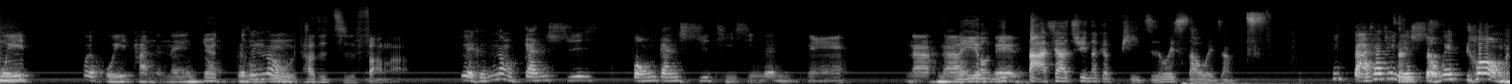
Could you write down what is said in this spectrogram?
回会回弹的那一种，可是那种它是脂肪啊。对，可是那种干湿、风干尸体型的你，那那没有，你打下去那个皮质会稍微这样，你打下去你的手会痛，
